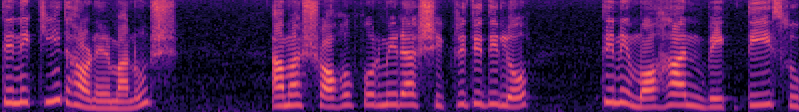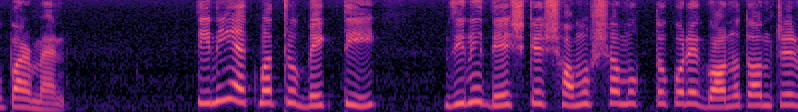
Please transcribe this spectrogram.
তিনি কী ধরনের মানুষ? আমার সহকর্মীরা স্বীকৃতি দিল, তিনি মহান ব্যক্তি, সুপারম্যান। তিনি একমাত্র ব্যক্তি যিনি দেশকে সমস্যামুক্ত করে গণতন্ত্রের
